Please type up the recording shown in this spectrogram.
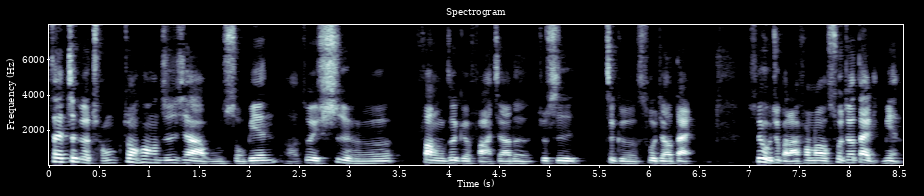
在这个状状况之下，我手边啊最适合放这个发夹的就是这个塑胶袋，所以我就把它放到塑胶袋里面。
